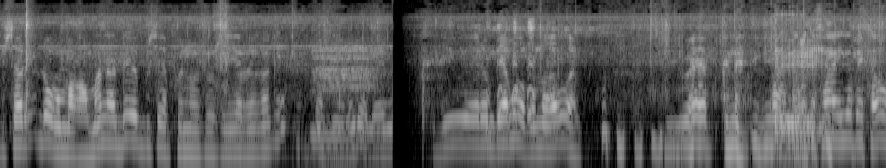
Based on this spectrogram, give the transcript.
besar dong makaman ada bisa penuh sosial kaki. Di rempia mo pamakawan. Web kena tinggi. Saya ga betaw.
